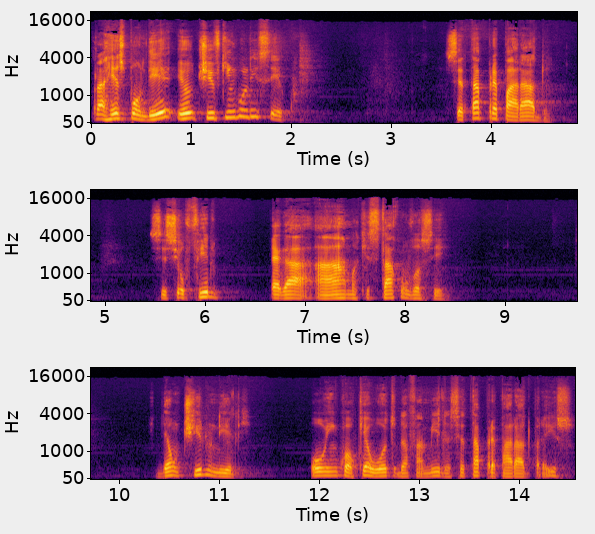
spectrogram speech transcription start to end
para responder, eu tive que engolir seco. Você está preparado? Se seu filho pegar a arma que está com você, der um tiro nele, ou em qualquer outro da família, você está preparado para isso?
